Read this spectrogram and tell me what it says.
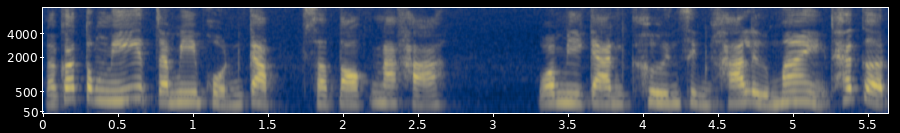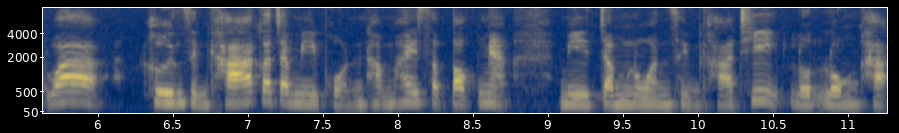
แล้วก็ตรงนี้จะมีผลกับสต็อกนะคะ ว่ามีการคืนสินค้าหรือไม่ ถ้าเกิดว่าคืนสินค้าก็จะมีผลทำให้สต็อกเนี่ยมีจำนวนสินค้าที่ลดลงค่ะ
